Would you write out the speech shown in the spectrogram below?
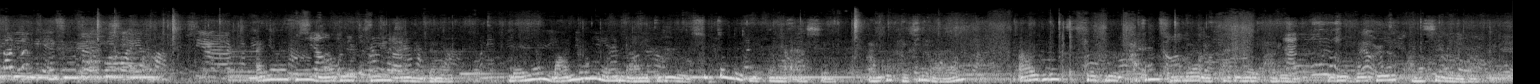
창의력이. 안녕하세요. 여러분 김은지입니다. 매년 만 명이 넘는 아이들이 실종되고 있다는 사실 알고 계신가요? 아이들을 지켜줄 가장 중요한 역할이 바로 우리 모두의 관심입니다.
